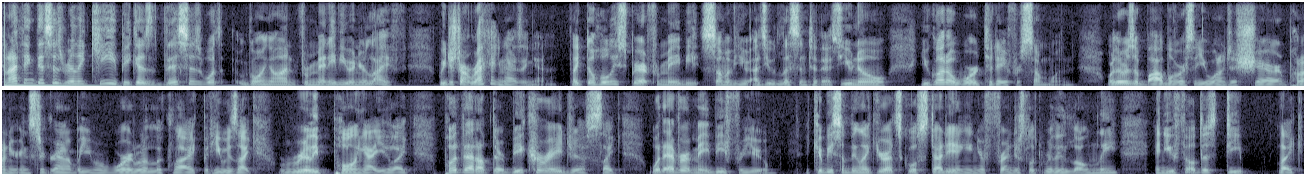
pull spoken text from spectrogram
And I think this is really key because this is what's going on for many of you in your life we just aren't recognizing it. Like the Holy Spirit, for maybe some of you, as you listen to this, you know you got a word today for someone, or there was a Bible verse that you wanted to share and put on your Instagram, but you were worried what it looked like, but He was like really pulling at you, like put that up there, be courageous, like whatever it may be for you. It could be something like you're at school studying and your friend just looked really lonely, and you felt this deep, like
